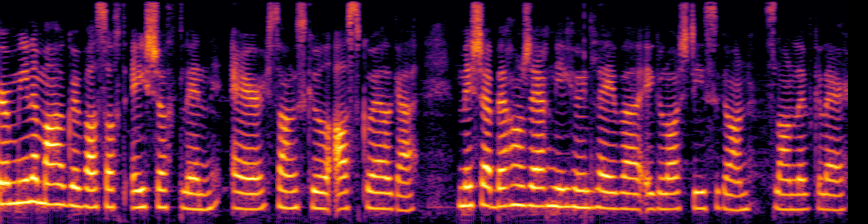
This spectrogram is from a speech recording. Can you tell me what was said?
Gur míle má go bhhasocht éisiocht linn ar sangscúil ascuilga, mis sé berangéir ní hún léimh ag go láistí sa gan slán libh go léir.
